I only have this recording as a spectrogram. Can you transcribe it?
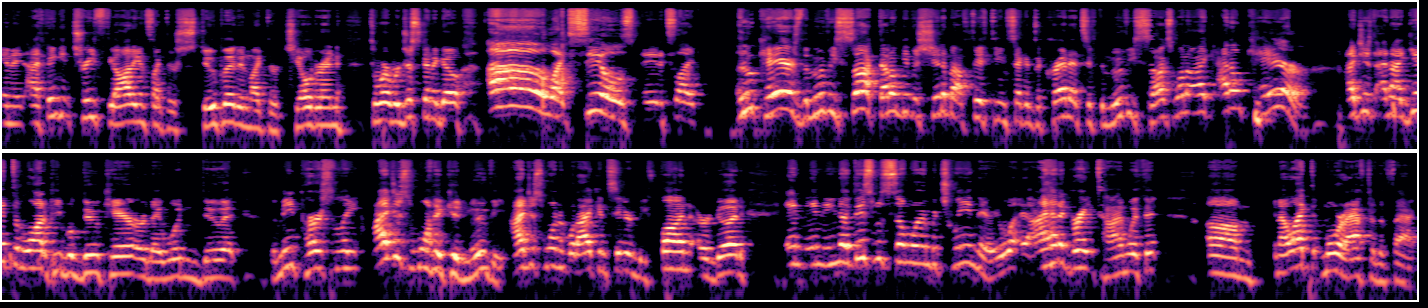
and it, I think it treats the audience like they're stupid and like they're children. To where we're just gonna go, oh, like seals. It's like, who cares? The movie sucked. I don't give a shit about 15 seconds of credits. If the movie sucks, what I I don't care. I just and I get that a lot of people do care or they wouldn't do it. But me personally, I just want a good movie. I just wanted what I consider to be fun or good and and you know this was somewhere in between there. I had a great time with it, um, and I liked it more after the fact.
